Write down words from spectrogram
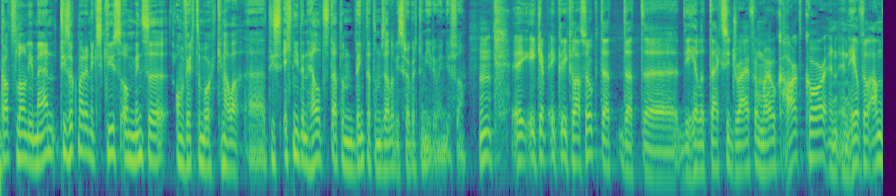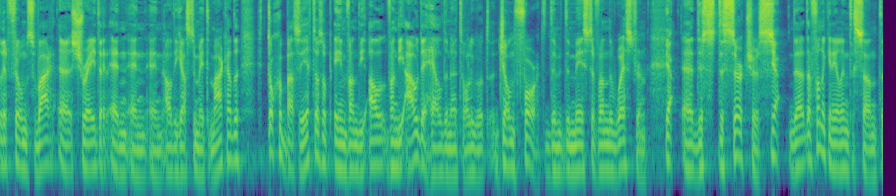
God's Lonely Man, het is ook maar een excuus om mensen omver te mogen knallen. Eh, het is echt niet een held dat hem denkt dat hem zelf is, Robert De Niro in die film. Hm. Ik, heb, ik, ik las ook dat, dat eh, die hele Taxi Driver, maar ook Hardcore en, en heel veel andere films waar eh Schrader en, en, en al die gasten mee te maken hadden, toch gebaseerd was op een van die, al, van die oude helden uit Hollywood. John Ford, de, de meester van de western. Ja. Eh, dus The Searchers. Ja. Dat, dat vond ik een heel interessante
